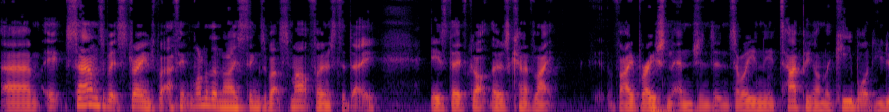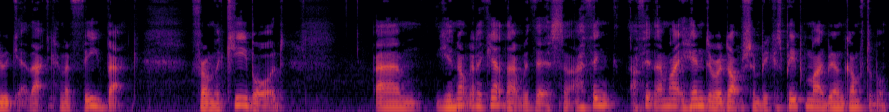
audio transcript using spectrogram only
um, it sounds a bit strange, but I think one of the nice things about smartphones today is they've got those kind of like vibration engines in. So when you're typing on the keyboard, you do get that kind of feedback from the keyboard. Um, you're not going to get that with this, and I think I think that might hinder adoption because people might be uncomfortable.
